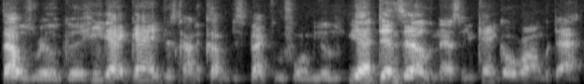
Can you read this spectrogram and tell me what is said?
That was real good. He got game just kind of covered the spectrum for me. It was, you had Denzel in there, so you can't go wrong with that.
